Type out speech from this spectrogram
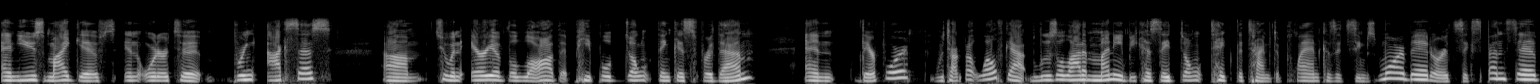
and use my gifts in order to bring access um, to an area of the law that people don't think is for them and therefore, we talk about wealth gap, lose a lot of money because they don't take the time to plan because it seems morbid or it's expensive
